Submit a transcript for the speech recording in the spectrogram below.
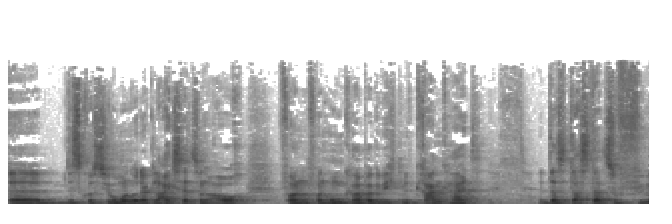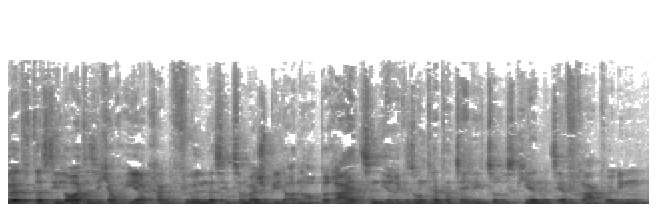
äh, Diskussion oder Gleichsetzung auch von, von hohem Körpergewicht mit Krankheit, dass das dazu führt, dass die Leute sich auch eher krank fühlen, dass sie zum Beispiel auch bereit sind, ihre Gesundheit tatsächlich zu riskieren mit sehr fragwürdigen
